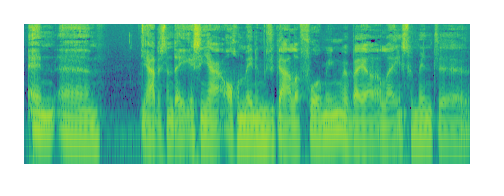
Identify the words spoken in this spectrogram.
En uh, ja, dus dan deed je eerst een jaar algemene muzikale vorming, waarbij je allerlei instrumenten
